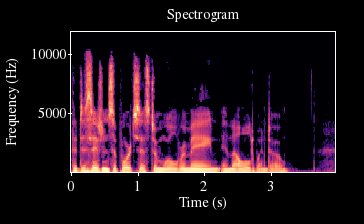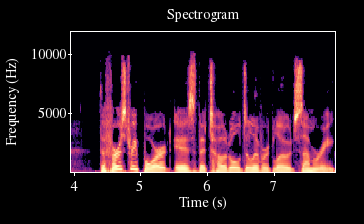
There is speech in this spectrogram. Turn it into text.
The decision support system will remain in the old window. The first report is the total delivered load summary.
